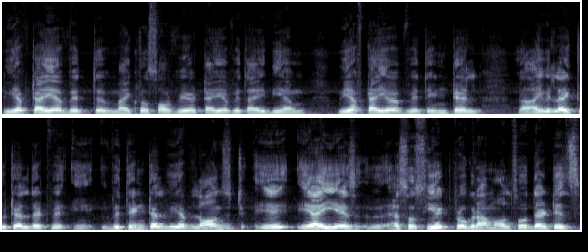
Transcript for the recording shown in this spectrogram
We have tie-up with uh, Microsoft, we have tie-up with IBM, we have tie-up with Intel. Uh, I would like to tell that with, with Intel, we have launched a AI associate program also that is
